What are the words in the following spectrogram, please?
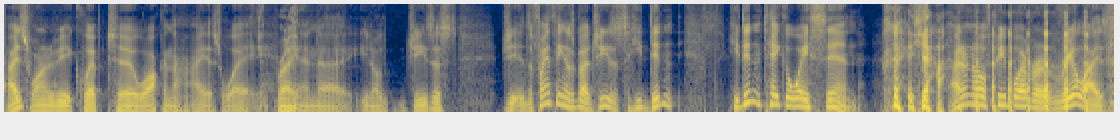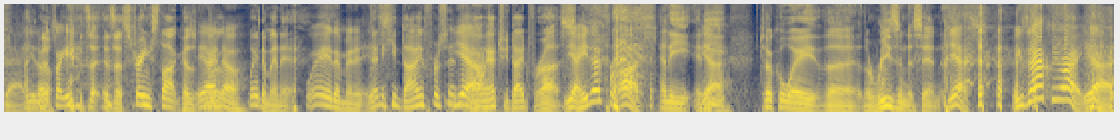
I just wanted to be equipped to walk in the highest way, Right. And uh, you know, Jesus. Je- the funny thing is about Jesus, he didn't he didn't take away sin. yeah. I don't know if people ever realize that. You know, it's like it's a, it's a strange thought because Yeah, I know. Wait a minute. wait a minute. Didn't it's- he die for sin? Yeah. No, he actually died for us. yeah, he died for us. and he and Yeah. he took away the the reason to sin. yes, exactly right. Yeah,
